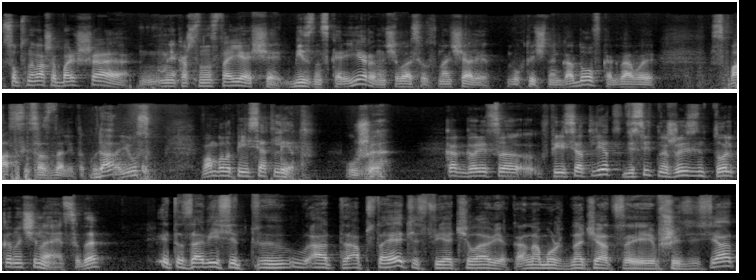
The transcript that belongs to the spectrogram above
Собственно, ваша большая, мне кажется, настоящая бизнес-карьера началась вот в начале 2000-х годов, когда вы с Вассой создали такой да? союз. Вам было 50 лет уже. Как говорится, в 50 лет действительно жизнь только начинается, да? Это зависит э, от обстоятельств и от человека. Она может начаться и в 60,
